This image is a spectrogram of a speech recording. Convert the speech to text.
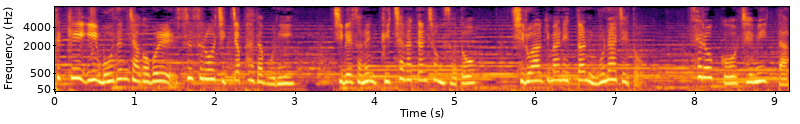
특히 이 모든 작업을 스스로 직접 하다 보니 집에서는 귀찮았던 청소도 지루하기만 했던 문화재도 새롭고 재미있다.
